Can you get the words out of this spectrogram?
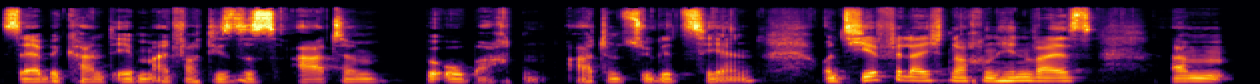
sehr bekannt eben einfach dieses Atem beobachten, Atemzüge zählen. Und hier vielleicht noch ein Hinweis, ähm,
